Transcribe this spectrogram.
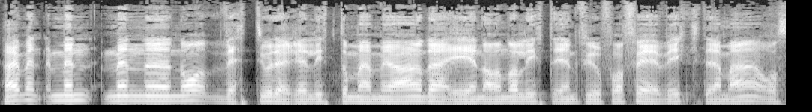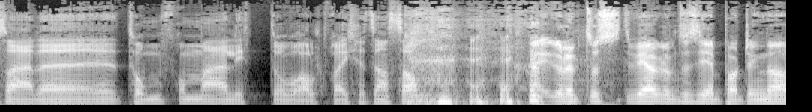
Nei, men, men, men eh, nå vet jo dere litt om hvem jeg er. Det er en analytt, en fyr fra Fevik, det er meg. Og så er det Tom fra meg litt overalt fra Kristiansand. Å, vi har glemt å si et par ting, da.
